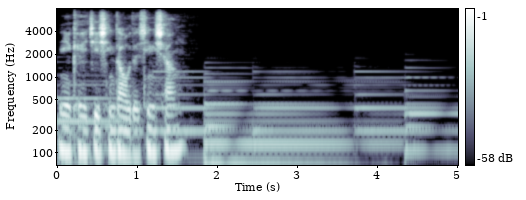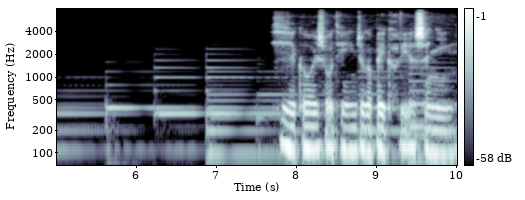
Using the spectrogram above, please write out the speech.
你也可以寄信到我的信箱。谢谢各位收听这个贝壳里的声音。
